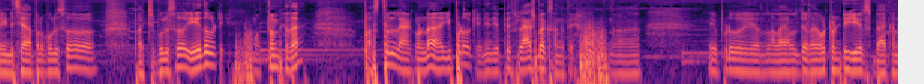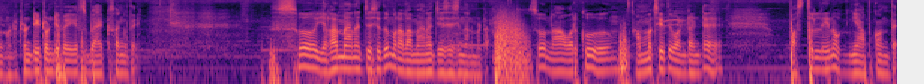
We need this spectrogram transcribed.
ఎండి చేపల పులుసో పచ్చి పులుసు ఏదో ఒకటి మొత్తం మీద పస్తులు లేకుండా ఇప్పుడు ఓకే నేను చెప్పేది ఫ్లాష్ బ్యాక్ సంగతి. ఇప్పుడు అలా అలా ట్వంటీ ఇయర్స్ బ్యాక్ అనుకుంటా twenty twenty five years back సంగతి. సో ఎలా మేనేజ్ చేసేదో మరి అలా మేనేజ్ చేసేసింది అనమాట సో నా వరకు అమ్మ చేతి వంట అంటే పస్తులు లేని ఒక జ్ఞాపకం అంతే.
